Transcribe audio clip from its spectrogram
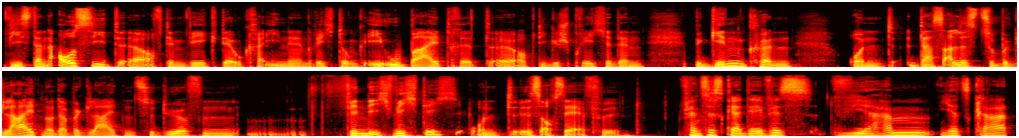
wie es dann aussieht äh, auf dem Weg der Ukraine in Richtung EU-Beitritt, äh, ob die Gespräche denn beginnen können. Und das alles zu begleiten oder begleiten zu dürfen, finde ich wichtig und ist auch sehr erfüllend. Franziska Davis, wir haben jetzt gerade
